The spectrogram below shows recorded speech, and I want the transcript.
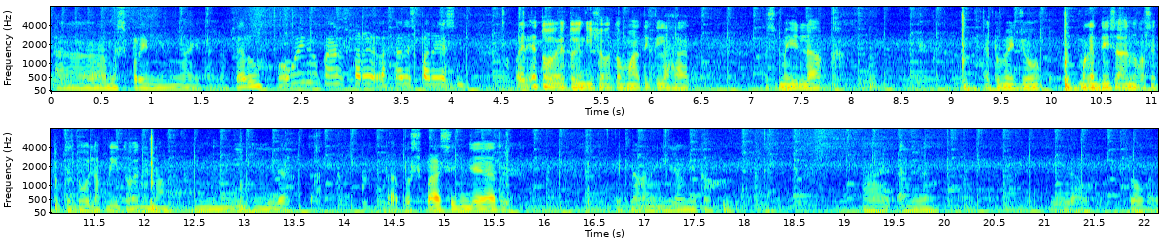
Ah, mas premium nga yung ano. Pero, okay na, halos parehas. Well, ito, ito, hindi siya automatic lahat. Tapos may lock. Ito medyo, maganda yung sa ano kasi tutulak dito, ano lang, hindi hila. Tapos passenger. Wait lang, anong ilaw nito? Ay, ano lang. Ilaw. So, okay.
